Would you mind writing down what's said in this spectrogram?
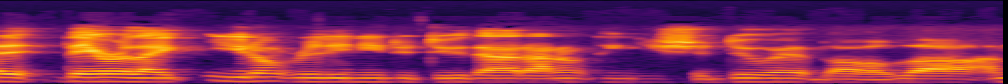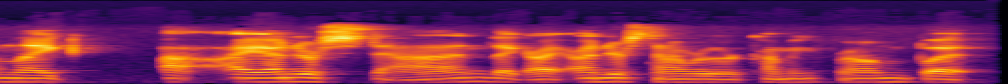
Eh, they were like, you don't really need to do that. I don't think you should do it. Blah blah blah. I'm like, I, I understand. Like, I understand where they're coming from, but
